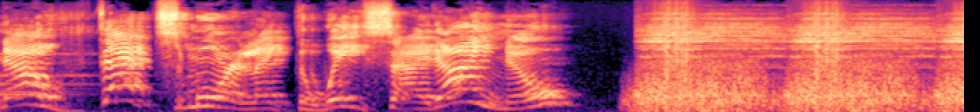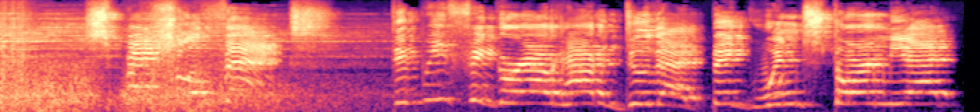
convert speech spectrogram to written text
Now that's more like the wayside I know. Special effects! Did we figure out how to do that big windstorm yet?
